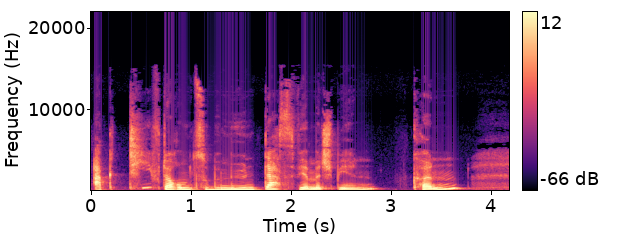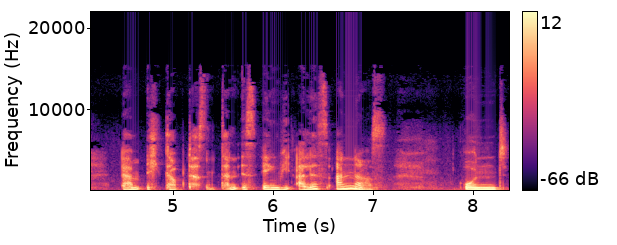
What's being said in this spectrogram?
aktiv darum zu bemühen, dass wir mitspielen können, ähm, ich glaube, dann ist irgendwie alles anders. Und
